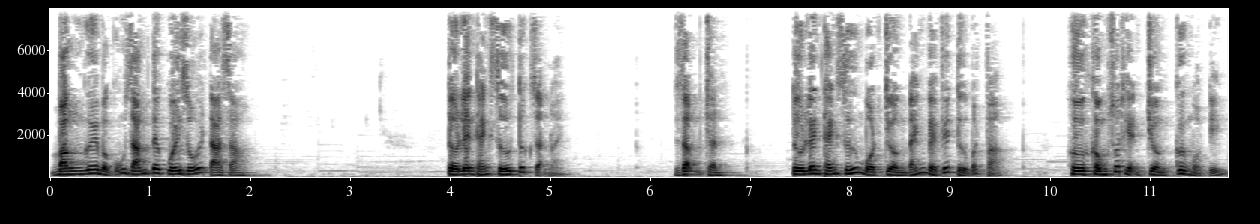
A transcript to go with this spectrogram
Bằng ngươi mà cũng dám tới quấy rối ta sao? Từ lên thánh sứ tức giận nói. Dậm chân. Từ lên thánh sứ một trường đánh về phía Từ bất phạm. Hư không xuất hiện trường cương màu tím.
